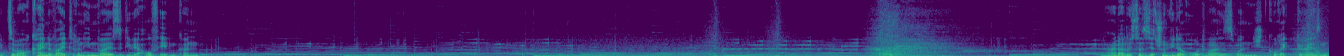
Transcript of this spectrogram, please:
Gibt es aber auch keine weiteren Hinweise, die wir aufheben können. Ja, dadurch, dass es jetzt schon wieder rot war, ist es wohl nicht korrekt gewesen.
